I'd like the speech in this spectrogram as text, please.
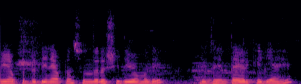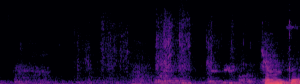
या पद्धतीने आपण सुंदर अशी दिव्यामध्ये डिझाईन तयार केली आहे. त्यानंतर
